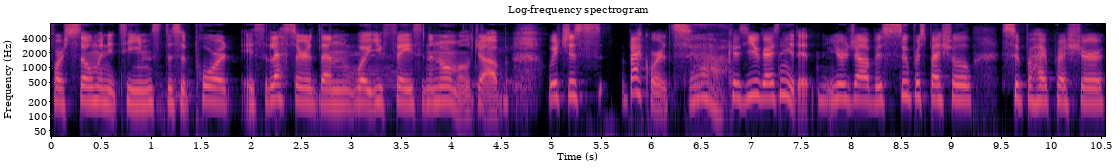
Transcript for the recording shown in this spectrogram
for so many teams, the support is lesser than what you face in a normal job, which is backwards. Yeah. Because you guys need it. Your job is super special, super high pressure,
